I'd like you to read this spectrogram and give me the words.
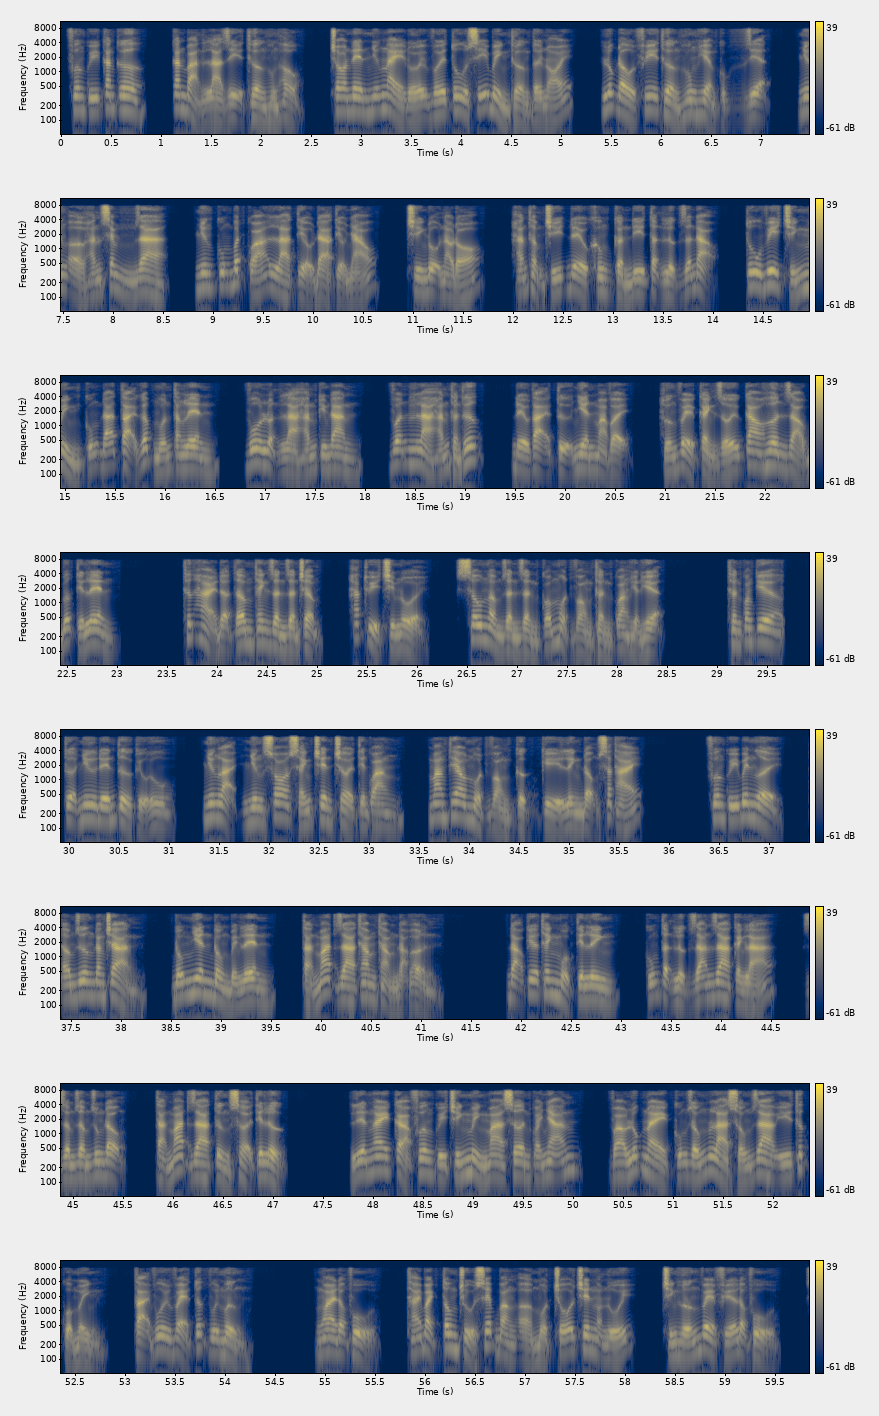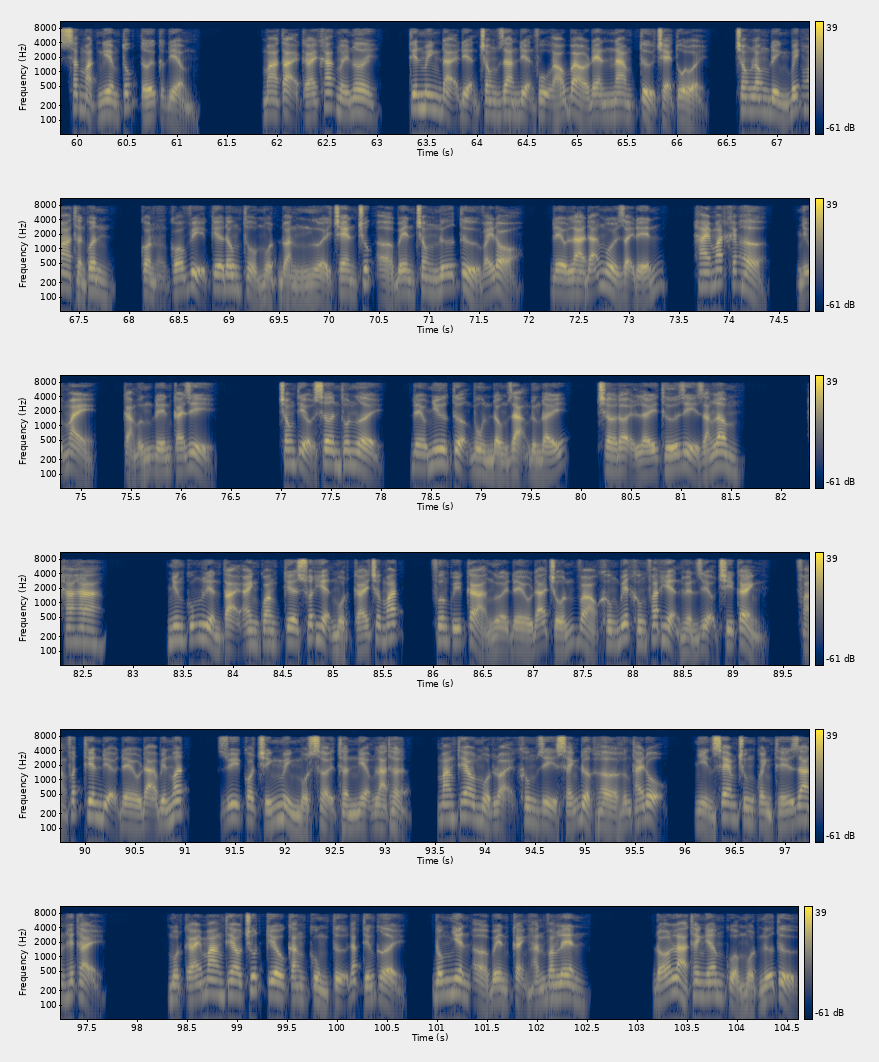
Phương quý căn cơ, căn bản là dị thường hùng hậu, cho nên những này đối với tu sĩ bình thường tới nói, lúc đầu phi thường hung hiểm cục diện, nhưng ở hắn xem ra, nhưng cũng bất quá là tiểu đả tiểu nháo, trình độ nào đó, hắn thậm chí đều không cần đi tận lực dẫn đạo, tu vi chính mình cũng đã tại gấp muốn tăng lên, vô luận là hắn kim đan, vẫn là hắn thần thức, đều tại tự nhiên mà vậy, hướng về cảnh giới cao hơn rào bước tiến lên. Thức hải đợt âm thanh dần dần chậm, hát thủy chìm nổi, sâu ngầm dần dần có một vòng thần quang hiện hiện. Thần quang kia, tựa như đến từ cửu u, nhưng lại nhưng so sánh trên trời tiên quang, mang theo một vòng cực kỳ linh động sát thái. Phương quý bên người, âm dương đang tràn, đống nhiên đồng bền lên, tản mát ra thăm thẳm đạo ẩn. Đạo kia thanh mục tiên linh, cũng tận lực giãn ra cành lá, rầm rầm rung động, tản mát ra từng sợi tiên lực. Liền ngay cả phương quý chính mình ma sơn quái nhãn, vào lúc này cũng giống là sống ra ý thức của mình, tại vui vẻ tức vui mừng. Ngoài động phủ, Thái Bạch Tông chủ xếp bằng ở một chỗ trên ngọn núi, chính hướng về phía động phủ, sắc mặt nghiêm túc tới cực điểm. Mà tại cái khác mấy nơi, tiên minh đại điện trong gian điện phụ áo bào đen nam tử trẻ tuổi, trong long đình bích hoa thần quân, còn có vị kia đông thổ một đoàn người chen trúc ở bên trong nữ tử váy đỏ, đều là đã ngồi dậy đến, hai mắt khép hở, như mày, cảm ứng đến cái gì. Trong tiểu sơn thôn người, đều như tượng bùn đồng dạng đứng đấy, chờ đợi lấy thứ gì giáng lâm. Ha ha. Nhưng cũng liền tại anh quang kia xuất hiện một cái trước mắt, phương quý cả người đều đã trốn vào không biết không phát hiện huyền diệu chi cảnh, phảng phất thiên địa đều đã biến mất, duy có chính mình một sợi thần niệm là thật, mang theo một loại không gì sánh được hờ hững thái độ, nhìn xem chung quanh thế gian hết thảy. Một cái mang theo chút kiêu căng cùng tự đắc tiếng cười, đồng nhiên ở bên cạnh hắn vang lên. Đó là thanh âm của một nữ tử.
